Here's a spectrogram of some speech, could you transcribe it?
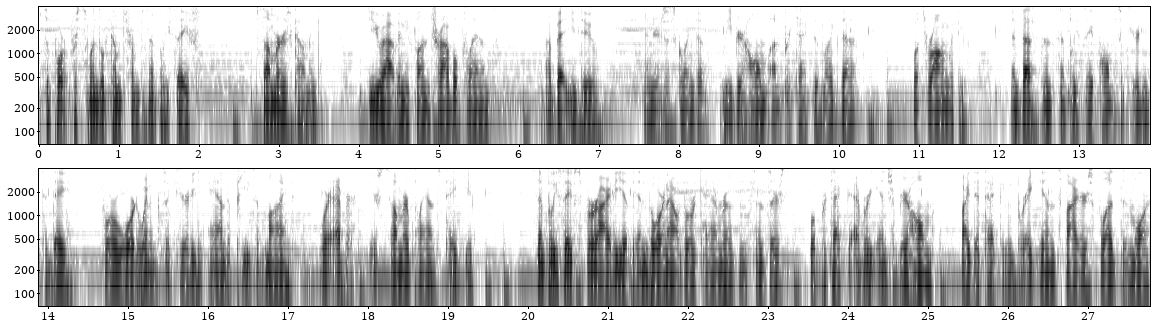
Support for Swindled comes from SimpliSafe. Summer is coming. Do you have any fun travel plans? I bet you do. And you're just going to leave your home unprotected like that? What's wrong with you? Invest in SimpliSafe Home Security today for award winning security and peace of mind wherever your summer plans take you. SimpliSafe's variety of indoor and outdoor cameras and sensors will protect every inch of your home by detecting break ins, fires, floods, and more.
